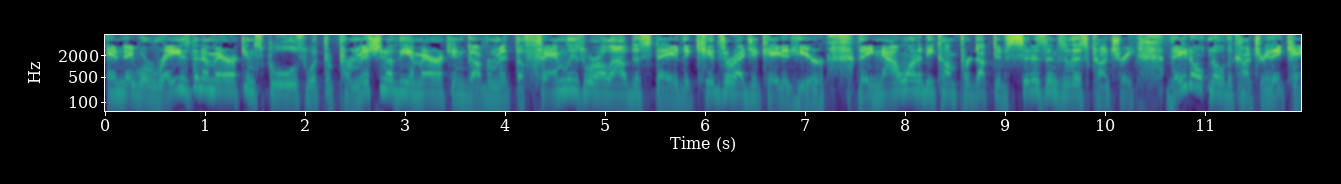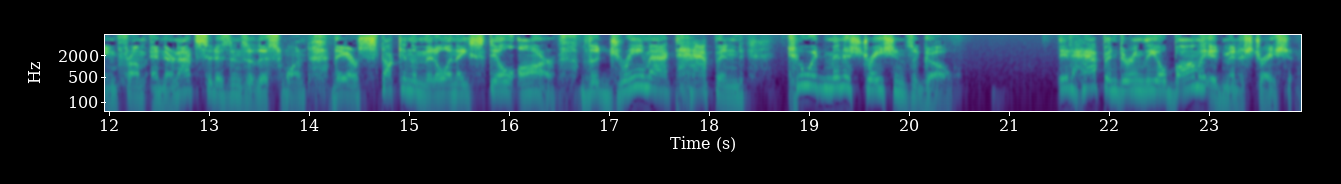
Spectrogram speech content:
And they were raised in American schools with the permission of the American government. The families were allowed to stay. The kids are educated here. They now want to become productive citizens of this country. They don't know the country they came from, and they're not citizens of this one. They are stuck in the middle, and they still are. The DREAM Act happened two administrations ago. It happened during the Obama administration.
